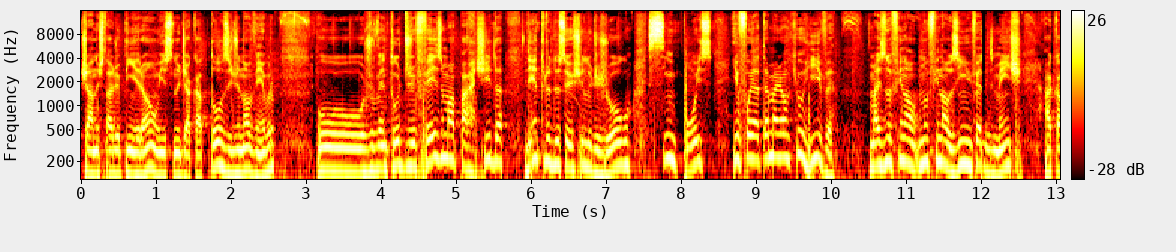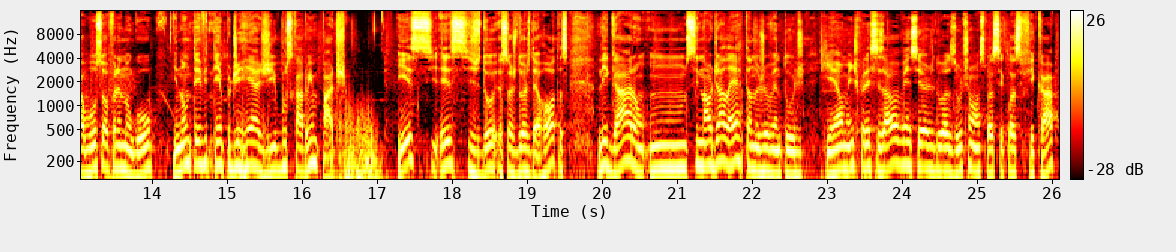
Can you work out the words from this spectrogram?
já no estádio Pinheirão, isso no dia 14 de novembro, o Juventude fez uma partida dentro do seu estilo de jogo, se impôs e foi até melhor que o River. Mas no, final, no finalzinho, infelizmente, acabou sofrendo um gol e não teve tempo de reagir e buscar o empate. Esse, esses dois, essas duas derrotas ligaram um sinal de alerta no Juventude, que realmente precisava vencer as duas últimas para se classificar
